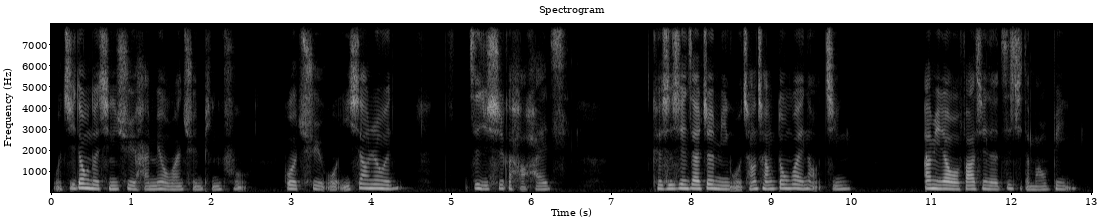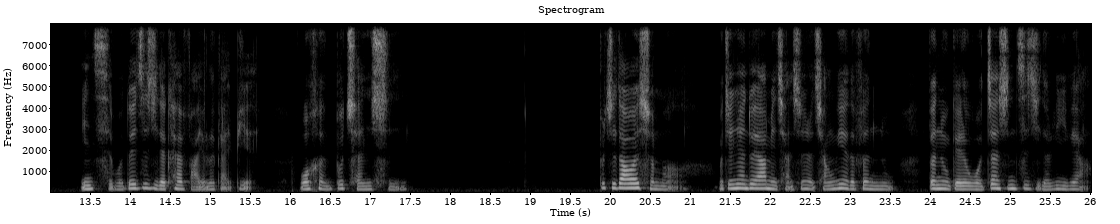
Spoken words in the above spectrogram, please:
我激动的情绪还没有完全平复。过去我一向认为自己是个好孩子，可是现在证明我常常动歪脑筋。阿米让我发现了自己的毛病，因此我对自己的看法有了改变。我很不诚实，不知道为什么，我渐渐对阿米产生了强烈的愤怒。愤怒给了我战胜自己的力量。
